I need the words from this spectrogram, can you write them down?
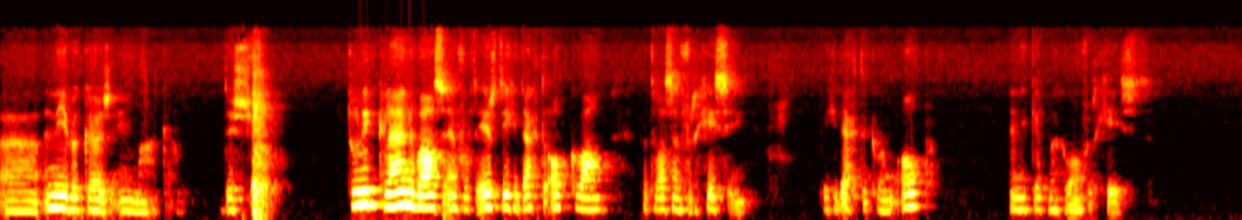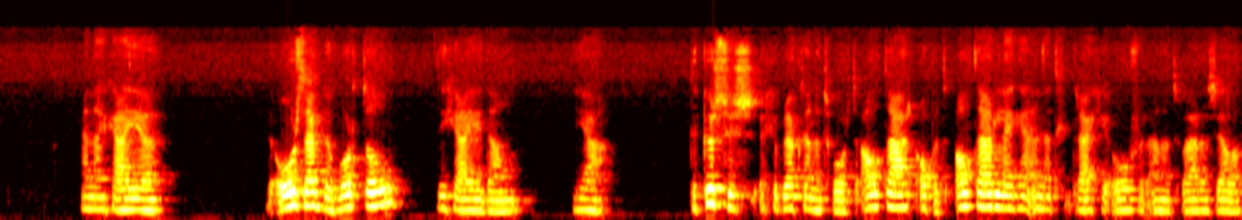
uh, een nieuwe keuze in maken. Dus toen ik klein was en voor het eerst die gedachte opkwam, dat was een vergissing. Die gedachte kwam op en ik heb me gewoon vergist. En dan ga je de oorzaak, de wortel, die ga je dan, ja, de cursus gebruikt dan het woord altaar, op het altaar leggen en dat draag je over aan het ware zelf.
